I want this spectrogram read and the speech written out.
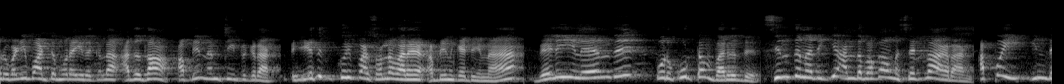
ஒரு வழிபாட்டு முறை இருக்குல்ல அதுதான் அப்படின்னு நினைச்சிட்டு இருக்கிறாங்க. எதுக்கு குறிப்பா சொல்ல வர அப்படின்னு கேட்டீங்கன்னா வெளியிலேருந்து ஒரு கூட்டம் வருது. சிந்து நதிக்கு அந்த பக்கம் அவங்க செட்டில் ஆகிறாங்க. அப்போ இந்த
